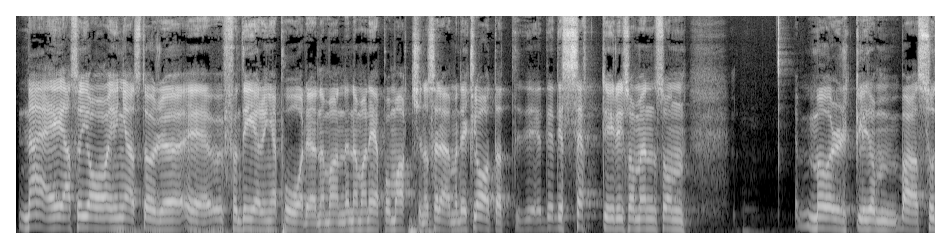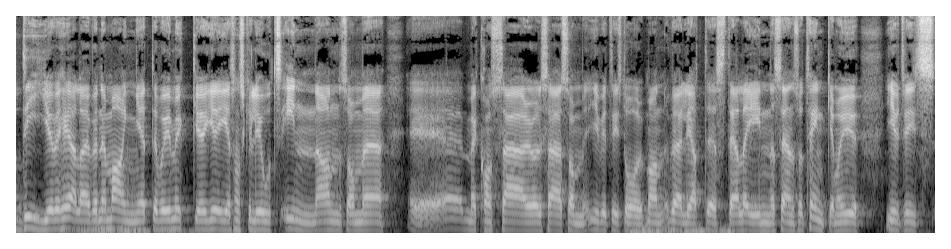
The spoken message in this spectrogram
Nej, alltså jag har inga större eh, funderingar på det när man, när man är på matchen och sådär. Men det är klart att det, det sätter ju liksom en sån mörk, liksom bara sodi över hela evenemanget. Det var ju mycket grejer som skulle gjorts innan, som eh, eh med konserter och så här, som givetvis då man väljer att eh, ställa in. Och sen så tänker man ju givetvis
